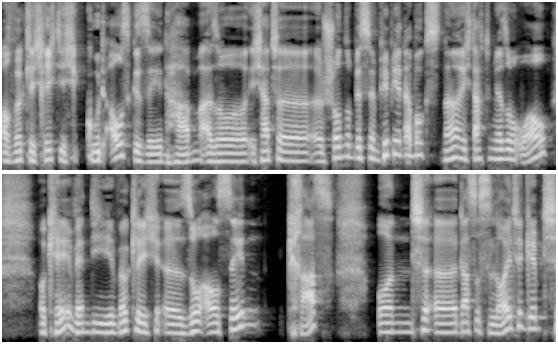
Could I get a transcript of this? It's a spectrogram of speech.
auch wirklich richtig gut ausgesehen haben. Also ich hatte äh, schon so ein bisschen Pipi in der Buchs. Ne? Ich dachte mir so, wow, okay, wenn die wirklich äh, so aussehen, krass. Und äh, dass es Leute gibt,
